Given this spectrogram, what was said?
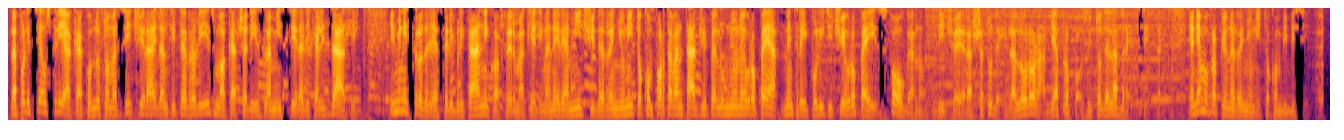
La polizia austriaca ha condotto massicci raid antiterrorismo a caccia di islamisti radicalizzati. Il ministro degli esteri britannico afferma che rimanere amici del Regno Unito comporta vantaggi per l'Unione Europea europea, mentre i politici europei sfogano, dice Russia Today, la loro rabbia a proposito della Brexit. E andiamo proprio nel Regno Unito con BBC.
